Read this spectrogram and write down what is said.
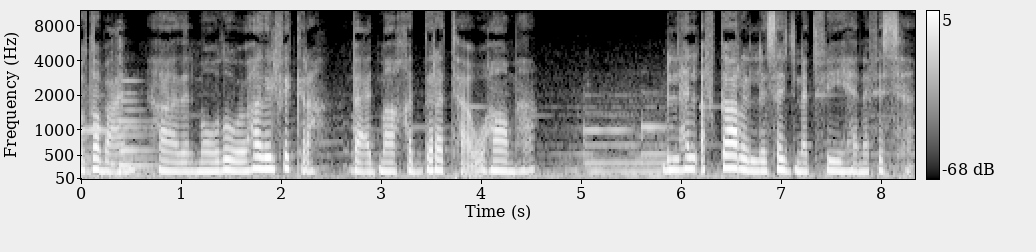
وطبعا هذا الموضوع وهذه الفكرة بعد ما خدرتها أوهامها بالهالأفكار اللي سجنت فيها نفسها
